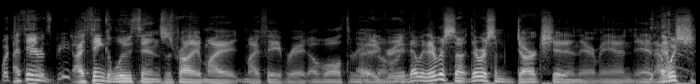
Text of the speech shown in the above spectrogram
What's your I favorite think speech? I think Luthen's was probably my my favorite of all three. I of them. agree. Like, that was- there was some there was some dark shit in there, man. And I wish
